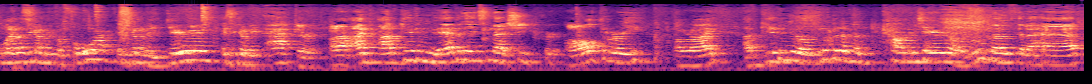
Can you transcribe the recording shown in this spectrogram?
Well, is it going to be before? Is it going to be during? Is it going to be after? All right, I, I've given you evidence in that sheet for all three. All right, I've given you a little bit of a commentary on a little note that I had,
